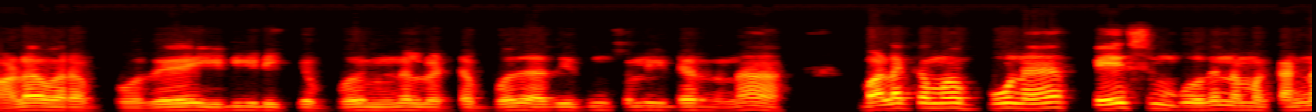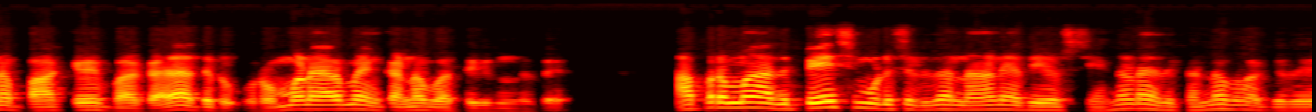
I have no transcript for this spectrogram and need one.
மழை வரப்போகுது இடி இடிக்க போகுது மின்னல் வெட்ட போகுது அது இதுன்னு சொல்லிக்கிட்டே இருந்தேன்னா வழக்கமா பூனை பேசும்போது நம்ம கண்ணை பார்க்கவே பார்க்காது. அது ரொம்ப நேரமா என் கண்ணை பார்த்துக்கிட்டு இருந்தது. அப்புறமா அது பேசி முடிச்சுட்டு தான் நானே அதை யோசிச்சேன். என்னடா அது கண்ணை பார்க்குது?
